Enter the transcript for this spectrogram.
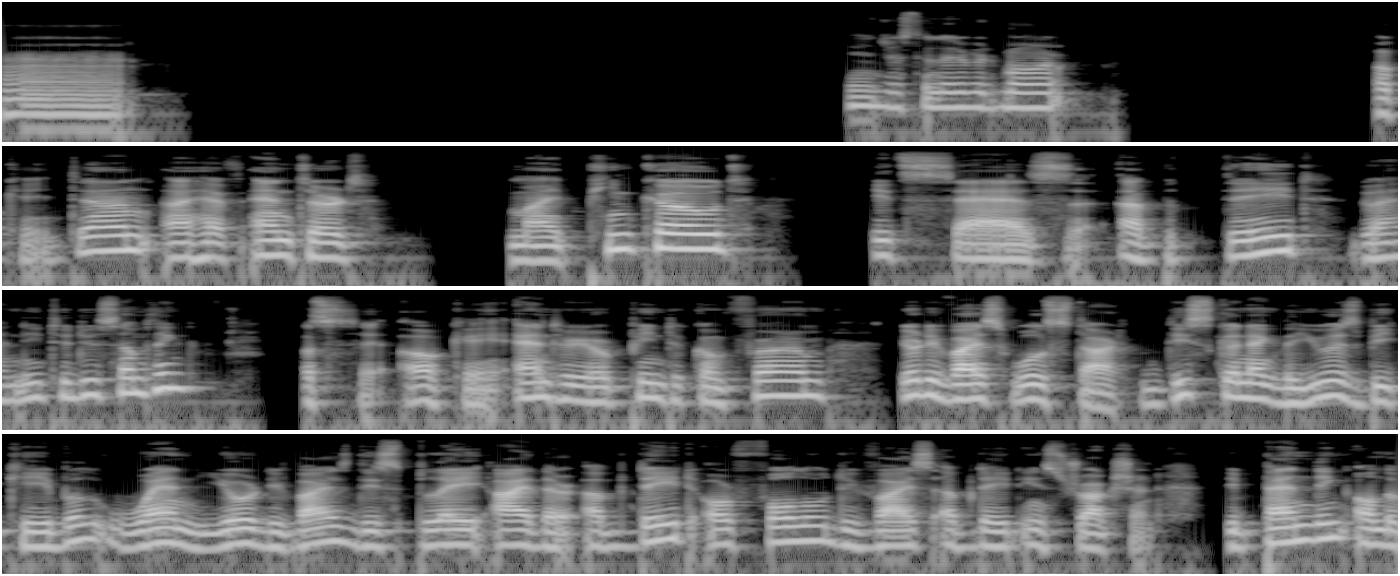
uh, just a little bit more. Okay, done. I have entered my pin code. It says update. Do I need to do something? Let's say, okay, enter your pin to confirm. Your device will start. Disconnect the USB cable when your device display either update or follow device update instruction depending on the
